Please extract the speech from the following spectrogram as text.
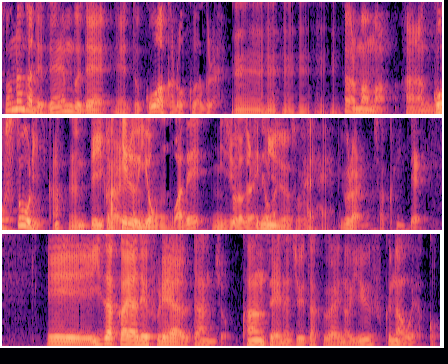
その中で全部で、えー、と5話か6話ぐらい。だからまあまああの5ストーリーかな、うん。って言い方かけるがいいか4話で20話ぐらいで終わると。そう。20はいはい。ぐらいの作品で、えー居酒屋で触れ合う男女。閑静な住宅街の裕福な親子。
